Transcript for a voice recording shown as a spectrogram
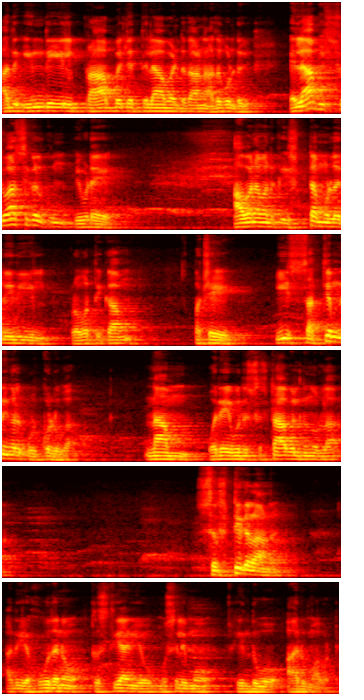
അത് ഇന്ത്യയിൽ പ്രാബല്യത്തിലാവേണ്ടതാണ്. അതുകൊണ്ട് എല്ലാ വിശ്വാസികൾക്കും ഇവിടെ അവനവനക്ക് ഇഷ്ടമുള്ള രീതിയിൽ പ്രവർത്തിക്കാം. പക്ഷേ ഈ സത്യം നിങ്ങൾ ഉൾക്കൊള്ളുക. നാം ഒരേ ഒരു സൃഷ്ടാവിൽ നിന്നുള്ള സൃഷ്ടികളാണ്. അത് യഹൂദനോ ക്രിസ്ത്യാനിയോ മുസ്ലിമോ ഹിന്ദുവോ ആരുമാവട്ടെ.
